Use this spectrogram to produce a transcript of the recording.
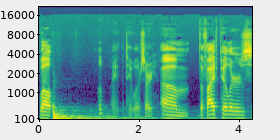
well, oh, I hit the table there. Sorry. Um, the five pillars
